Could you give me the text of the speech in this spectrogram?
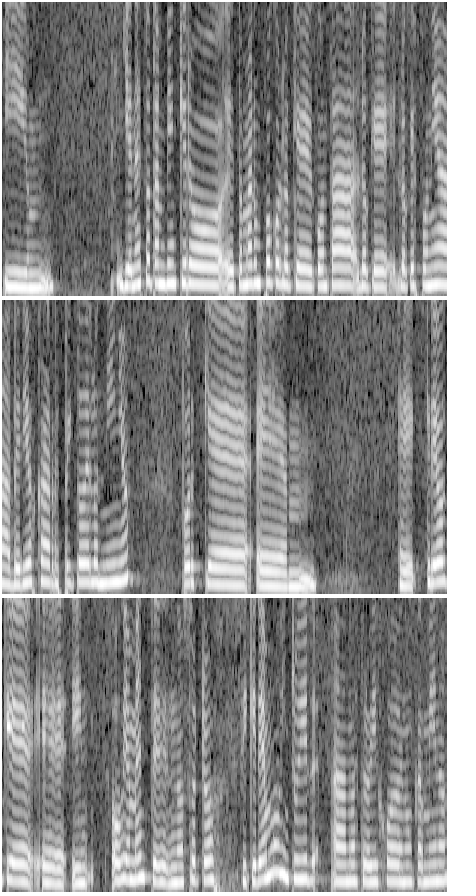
y, en esto también quiero eh, tomar un poco lo que contaba, lo que, lo que exponía Berioska respecto de los niños, porque creo que obviamente nosotros, si queremos instruir a nuestro hijo en un camino,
